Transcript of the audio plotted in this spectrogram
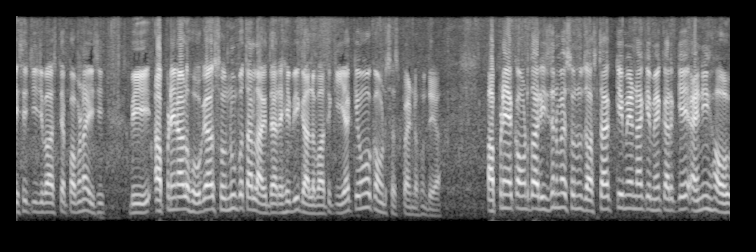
ਇਸੇ ਚੀਜ਼ ਵਾਸਤੇ ਆਪਾਂ ਬਣਾਈ ਸੀ ਵੀ ਆਪਣੇ ਨਾਲ ਹੋ ਗਿਆ, ਸੋਨੂੰ ਪਤਾ ਲੱਗਦਾ ਰਹੇ ਵੀ ਗੱਲਬਾਤ ਕੀ ਆ, ਕਿਉਂ ਅਕਾਊਂਟ ਸਸਪੈਂਡ ਹੁੰਦੇ ਆ। ਆਪਣੇ ਅਕਾਊਂਟ ਦਾ ਰੀਜ਼ਨ ਮੈਂ ਤੁਹਾਨੂੰ ਦੱਸਤਾ, ਕਿਵੇਂ ਨਾ ਕਿਵੇਂ ਕਰਕੇ ਐਨੀ ਹਾਓ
